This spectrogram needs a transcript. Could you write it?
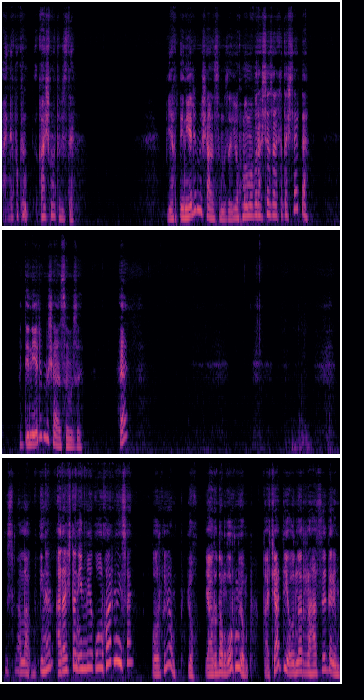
Anne bugün kaçmadı bizden. Bir deneyelim mi şansımızı? Yok mama bırakacağız arkadaşlar da. Bir deneyelim mi şansımızı? He? Bismillah. İnan araçtan inmeye korkar mı insan? Korkuyorum. Yok yavrudan korkmuyorum. Kaçar diye onları rahatsız ederim.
